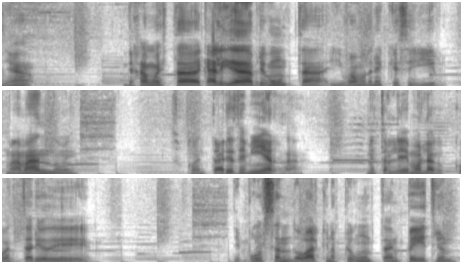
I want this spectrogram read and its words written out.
¿Ya? Dejamos esta cálida pregunta y vamos a tener que seguir mamándome sus comentarios de mierda mientras leemos el comentario de, de Paul Sandoval que nos pregunta en Patreon.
